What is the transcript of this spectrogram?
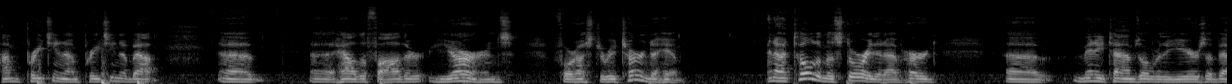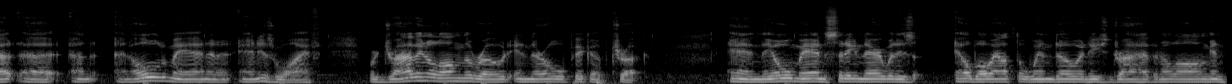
I'm preaching, I'm preaching about uh, how the Father yearns for us to return to Him. And I told him a story that I've heard uh, many times over the years about uh, an, an, old man and, and, his wife were driving along the road in their old pickup truck. And the old man sitting there with his elbow out the window and he's driving along and,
